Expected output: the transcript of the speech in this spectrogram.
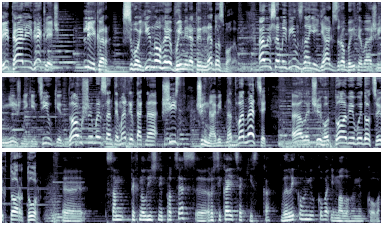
Віталій Векліч. Лікар. Свої ноги виміряти не дозволив. Але саме він знає, як зробити ваші ніжні кінцівки довшими сантиметрів так на 6 чи навіть на 12. Але чи готові ви до цих тортур? Е, Сам технологічний процес е, розсікається кістка великого мілкова і малого мілкова.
